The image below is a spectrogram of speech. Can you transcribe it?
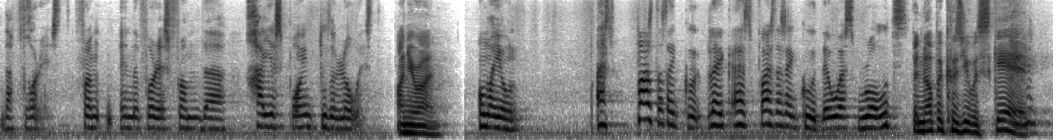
the forest from in the forest from the highest point to the lowest On your own, on my own, as fast as I could. Like as fast as I could. There was roads. but not because you were scared,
